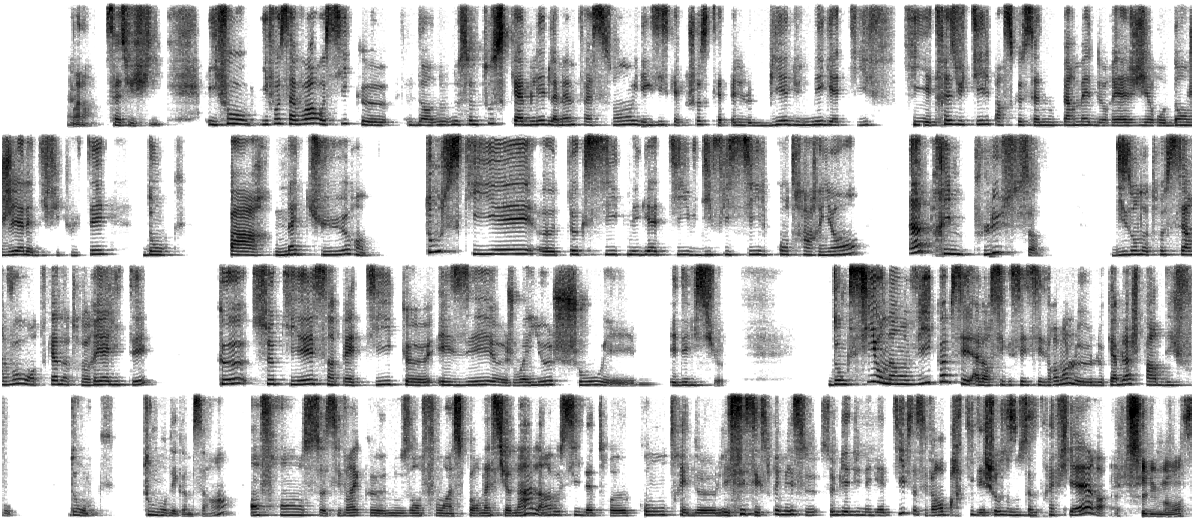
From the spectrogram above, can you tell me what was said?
Voilà, ça suffit. Il faut, il faut savoir aussi que dans, nous, nous, sommes tous câblés de la même façon. Il existe quelque chose qui s'appelle le biais du négatif, qui est très utile parce que ça nous permet de réagir au danger, à la difficulté. Donc, par nature, tout ce qui est euh, toxique, négatif, difficile, contrariant, imprime plus disons notre cerveau, ou en tout cas notre réalité, que ce qui est sympathique, euh, aisé, euh, joyeux, chaud et, délicieux. Donc, si on a envie, comme c'est, alors c'est vraiment le, câblage par défaut. Donc, tout le monde est comme ça. Hein. En France, c'est vrai que nous en faisons un sport national hein, aussi d'être contre et de laisser s'exprimer ce, biais du négatif. Ça, c'est vraiment partie des choses dont nous sommes très fiers. Absolument.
